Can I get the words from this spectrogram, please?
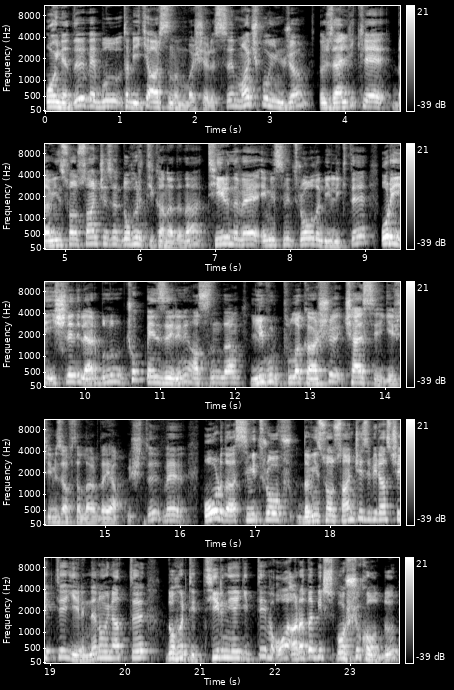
oynadı ve bu tabii ki Arsenal'ın başarısı. Maç boyunca özellikle Davinson Sanchez ve Doherty kanadına Tierney ve Emil Smith Rowe'la birlikte orayı işlediler. Bunun çok benzerini aslında Liverpool'a karşı Chelsea geçtiğimiz haftalarda yapmıştı ve orada Smith Rowe Davinson Sanchez'i biraz çekti. Yerinden oynattı. Doherty Tierney'e gitti ve o arada bir boşluk oldu.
